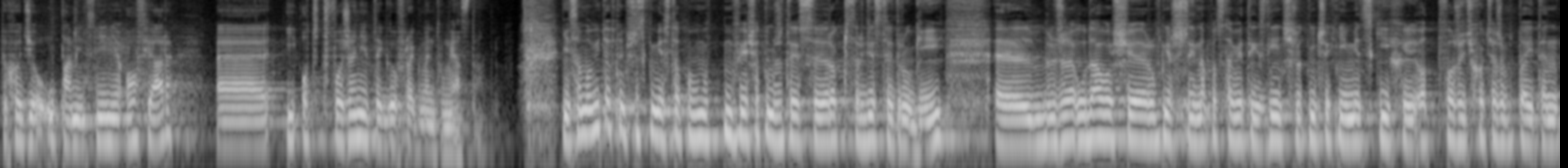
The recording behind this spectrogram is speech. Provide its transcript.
To chodzi o upamiętnienie ofiar e, i odtworzenie tego fragmentu miasta. Niesamowite w tym wszystkim jest to, mówiłeś o tym, że to jest rok 42, e, że udało się również na podstawie tych zdjęć lotniczych niemieckich e, odtworzyć chociażby tutaj ten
